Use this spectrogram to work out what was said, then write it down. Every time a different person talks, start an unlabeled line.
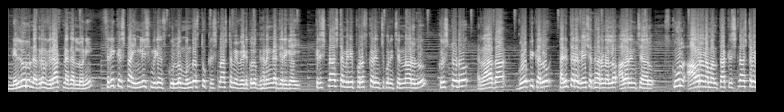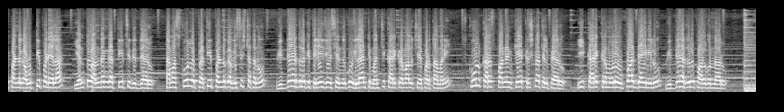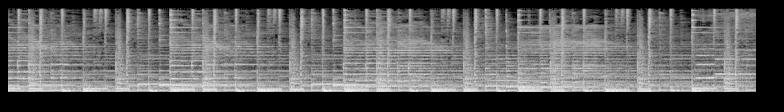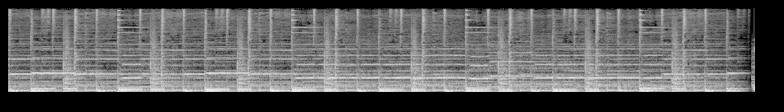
నెల్లూరు నగరం విరాట్ నగర్లోని Srikrishna English medium స్కూల్లో ముందస్తు కృష్ణాష్టమి వేడుకలు ఘనంగా జరిగాయి. కృష్ణాష్టమిని పురస్కరించుకుని చిన్నారులు కృష్ణుడు రాధ గోపికలు తదితర వేషధారణల్లో అలరించారు. స్కూల్ ఆవరణమంతా కృష్ణాష్టమి పండుగ ఉట్టిపడేలా ఎంతో అందంగా తీర్చిదిద్దారు. తమ స్కూల్లో ప్రతి పండుగ విశిష్టతను విద్యార్థులకి తెలియజేసేందుకు ఇలాంటి మంచి కార్యక్రమాలు చేపడతామని స్కూల్ కరస్పాండెంట్ కె కృష్ణ తెలిపారు. ఈ కార్యక్రమంలో ఉపాధ్యాయునిలు విద్యార్థులు పాల్గొన్నారు.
